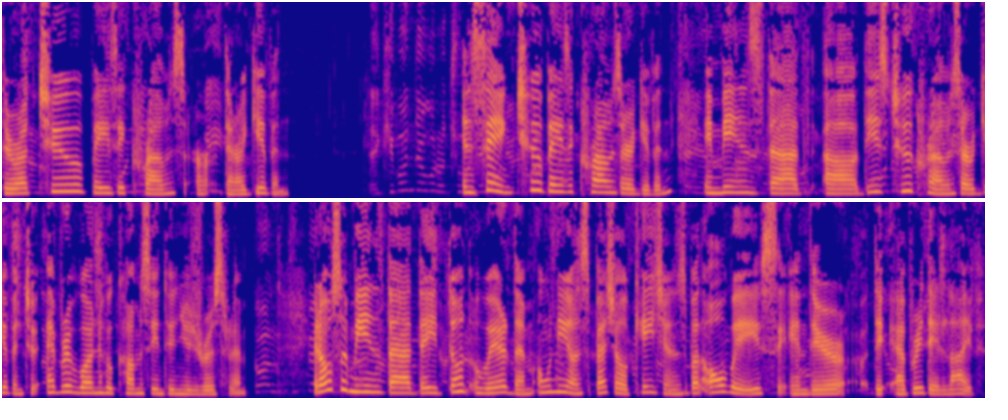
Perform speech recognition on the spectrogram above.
there are two basic crowns are, that are given. In saying two basic crowns are given, it means that uh, these two crowns are given to everyone who comes into New Jerusalem. It also means that they don't wear them only on special occasions, but always in their the everyday life.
